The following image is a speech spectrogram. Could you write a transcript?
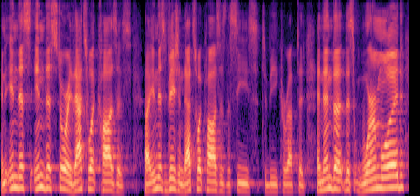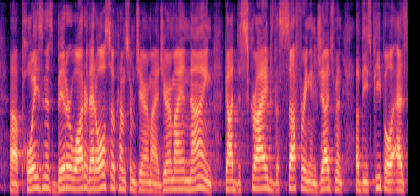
And in this, in this story, that's what causes uh, in this vision, that's what causes the seas to be corrupted. And then the, this wormwood, uh, poisonous, bitter water, that also comes from Jeremiah. Jeremiah 9, God describes the suffering and judgment of these people as,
